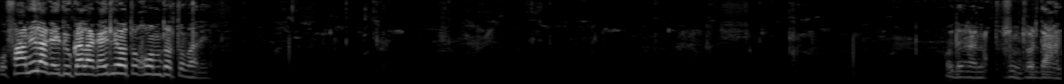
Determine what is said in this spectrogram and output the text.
ও পানি লাগাই, দুকা লাগাইলে অত কম ধরতে পারে ودور على نقطه جوردان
